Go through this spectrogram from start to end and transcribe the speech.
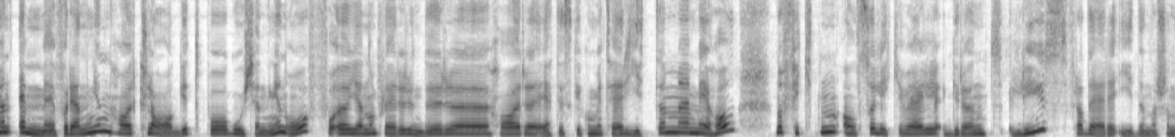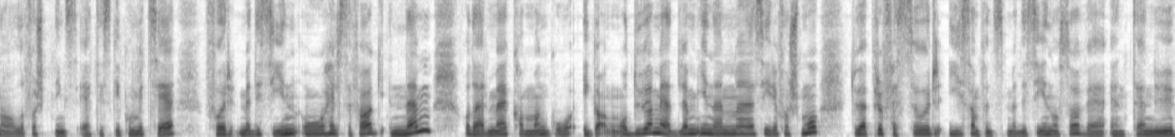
Men ME-foreningen har klaget på godkjenningen, og eh, gjennom flere runder har etiske komiteer gitt dem medhold. Nå fikk den altså likevel grønt lys fra dere i Den nasjonale forskningsetiske komité for medisin medisin og helsefag, NEM, og dermed kan man gå i gang. Og Du er medlem i NEM, Siri Forsmo. Du er professor i samfunnsmedisin også ved NTNU.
